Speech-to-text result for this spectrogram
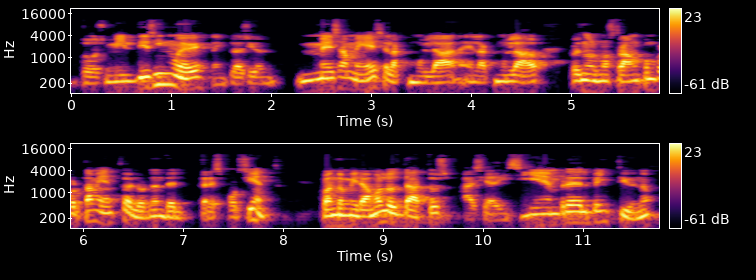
2019, la inflación mes a mes, el acumulado, el acumulado, pues nos mostraba un comportamiento del orden del 3%. Cuando miramos los datos hacia diciembre del 21,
